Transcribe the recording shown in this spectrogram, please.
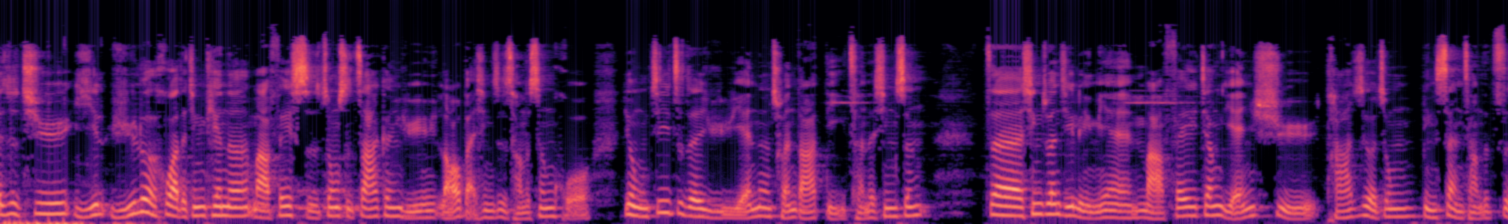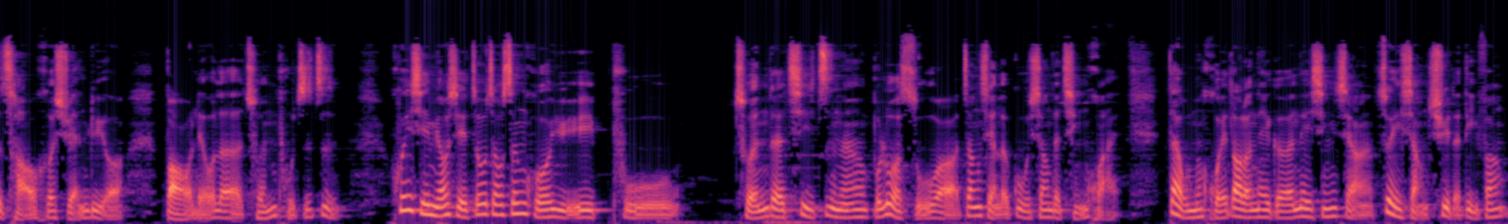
在日趋娱娱乐化的今天呢，吗啡始终是扎根于老百姓日常的生活，用机智的语言呢传达底层的心声。在新专辑里面，吗啡将延续他热衷并擅长的自嘲和旋律哦，保留了淳朴之质，诙谐描写周遭生活与朴纯的气质呢不落俗啊，彰显了故乡的情怀。带我们回到了那个内心想最想去的地方。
